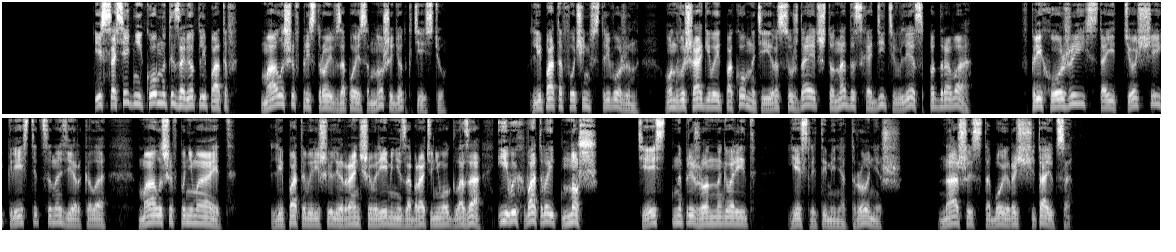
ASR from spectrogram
Из соседней комнаты зовет Липатов. Малышев, пристроив за поясом нож, идет к тестю. Липатов очень встревожен. Он вышагивает по комнате и рассуждает, что надо сходить в лес по дрова. В прихожей стоит теща и крестится на зеркало. Малышев понимает, Липатовы решили раньше времени забрать у него глаза и выхватывает нож. Тесть напряженно говорит, «Если ты меня тронешь, наши с тобой рассчитаются».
